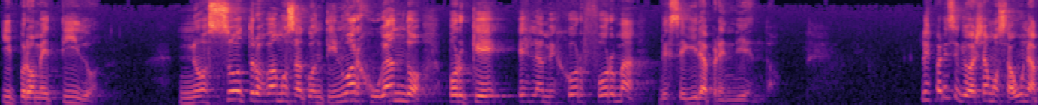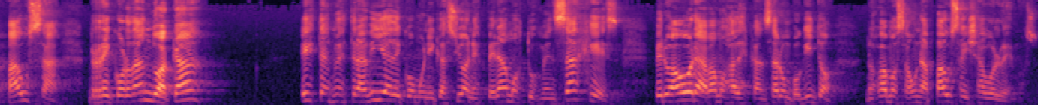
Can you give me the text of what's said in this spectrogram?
y prometido. Nosotros vamos a continuar jugando porque es la mejor forma de seguir aprendiendo. ¿Les parece que vayamos a una pausa recordando acá esta es nuestra vía de comunicación, esperamos tus mensajes, pero ahora vamos a descansar un poquito, nos vamos a una pausa y ya volvemos.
